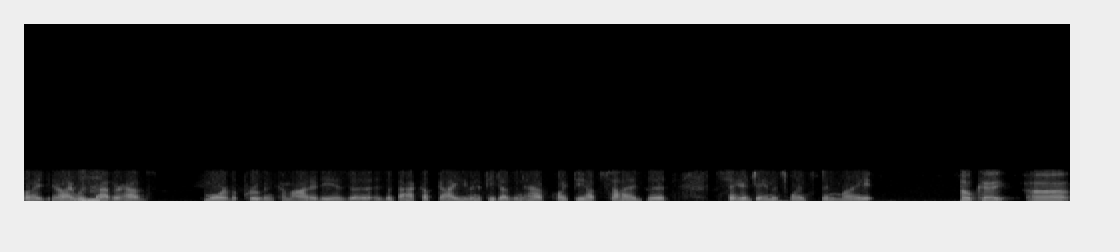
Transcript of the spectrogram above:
but you know I would mm-hmm. rather have more of a proven commodity as a as a backup guy even if he doesn't have quite the upside that say a Jameis Winston might. Okay. Uh,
